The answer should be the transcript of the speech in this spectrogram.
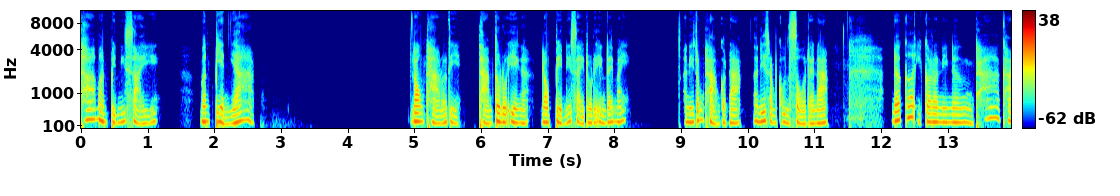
ถ้ามันเป็นนิสัย มันเปลี่ยนยาก ลองถามแล้วดิถามตัวเราเองอะเราเปลี่ยนนิสัยตัวเราเองได้ไหมอันนี้ต้องถามก่อนนะ อันนี้สำหรับคนโสดเลยนะ แล้วก็อีกกรณีหนึ่งถ้าใคร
